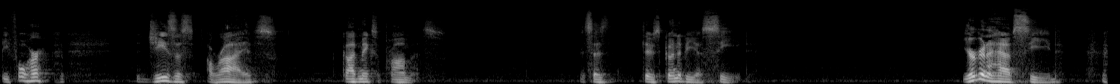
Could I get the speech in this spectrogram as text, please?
before Jesus arrives, God makes a promise. It says, There's going to be a seed. You're going to have seed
